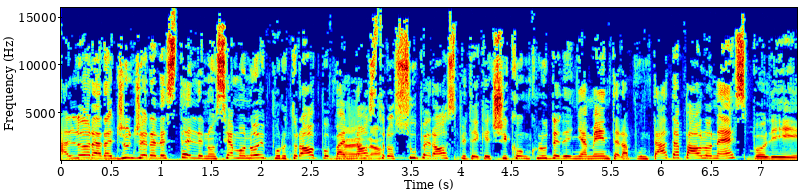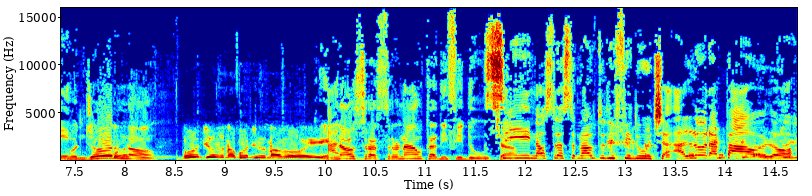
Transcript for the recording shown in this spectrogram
Allora, raggiungere le stelle non siamo noi purtroppo, ma Eh, il no. nostro super ospite che ci conclude degnamente la puntata, Paolo Nespoli. Buongiorno. Buongiorno, buongiorno a voi. Il nostro astronauta di fiducia. Sì, il nostro astronauta di fiducia. Allora Paolo, Grazie,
